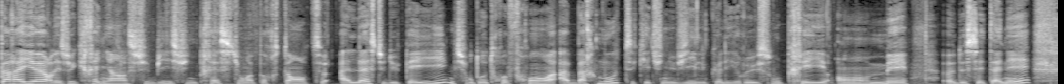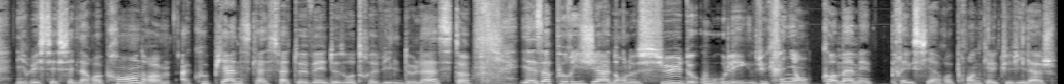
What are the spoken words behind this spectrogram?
Par ailleurs, les Ukrainiens subissent une pression importante à l'est du pays, sur d'autres fronts, à Bakhmut, qui est une ville que les Russes ont pris en mai euh, de cette année. Les Russes essaient de la reprendre. À Kupiansk, à Svatove, deux autres villes de l'est. Y a Zaporizhia dans le sud, où les Ukrainiens ont quand même réussi à reprendre quelques villages.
